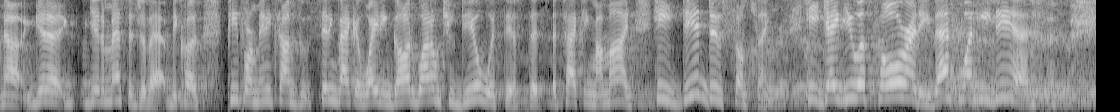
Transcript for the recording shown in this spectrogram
Now, get a get a message of that because people are many times sitting back and waiting. God, why don't you deal with this that's attacking my mind? He did do something. He gave you authority. That's what he did.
